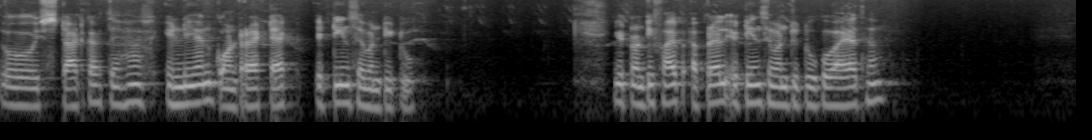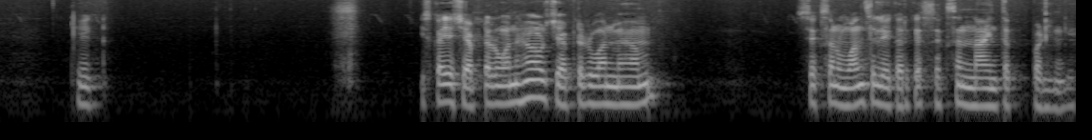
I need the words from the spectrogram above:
तो स्टार्ट करते हैं इंडियन कॉन्ट्रैक्ट एक्ट 1872 ये 25 अप्रैल 1872 को आया था। ठीक। इसका ये चैप्टर वन है और चैप्टर वन में हम सेक्शन वन से लेकर के सेक्शन नाइन तक पढ़ेंगे।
